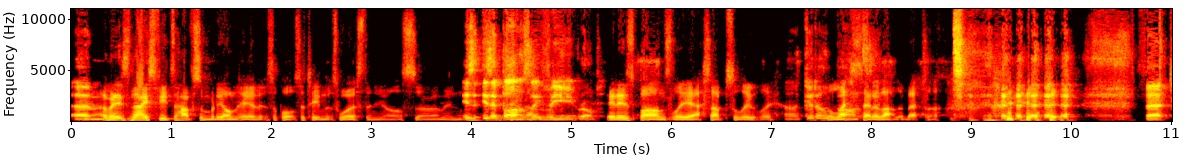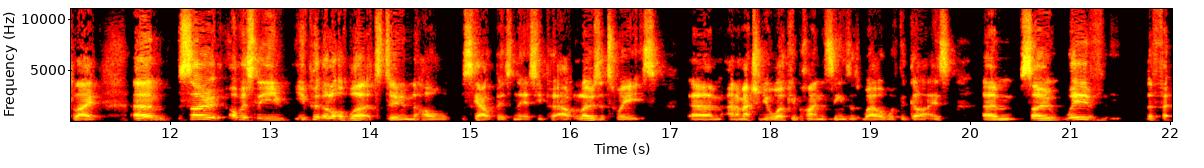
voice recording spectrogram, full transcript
Um, I mean, it's nice for you to have somebody on here that supports a team that's worse than yours. So, I mean, is, is it Barnsley for you, Rob? It is Barnsley, yes, absolutely. Uh, good old. The less said of that, the better. Fair play. Um, so, obviously, you you put a lot of work to doing the whole scout business. You put out loads of tweets, um, and I imagine you're working behind the scenes as well with the guys. Um, so, with the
